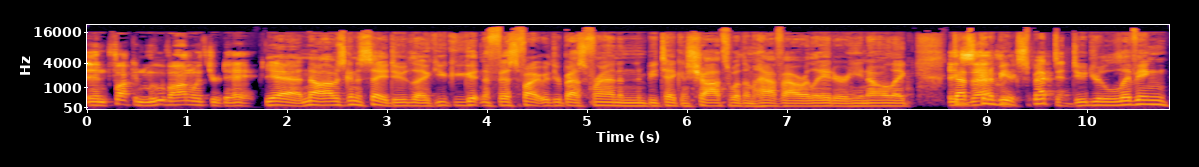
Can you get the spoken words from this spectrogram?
and fucking move on with your day Yeah, no, I was gonna say, dude, like you could get in a fist fight with your best friend and then be taking shots with him half hour later, you know, like that's gonna be expected, dude. You're living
